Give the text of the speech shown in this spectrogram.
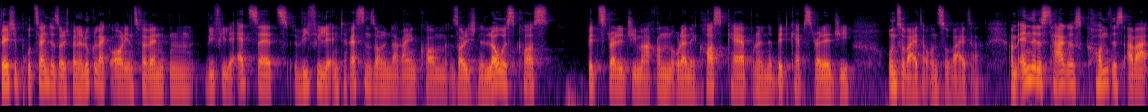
welche Prozente soll ich bei einer Lookalike Audience verwenden, wie viele Adsets, wie viele Interessen sollen da reinkommen, soll ich eine Lowest Cost Bid Strategy machen oder eine Cost Cap oder eine Bid Cap Strategy und so weiter und so weiter. Am Ende des Tages kommt es aber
